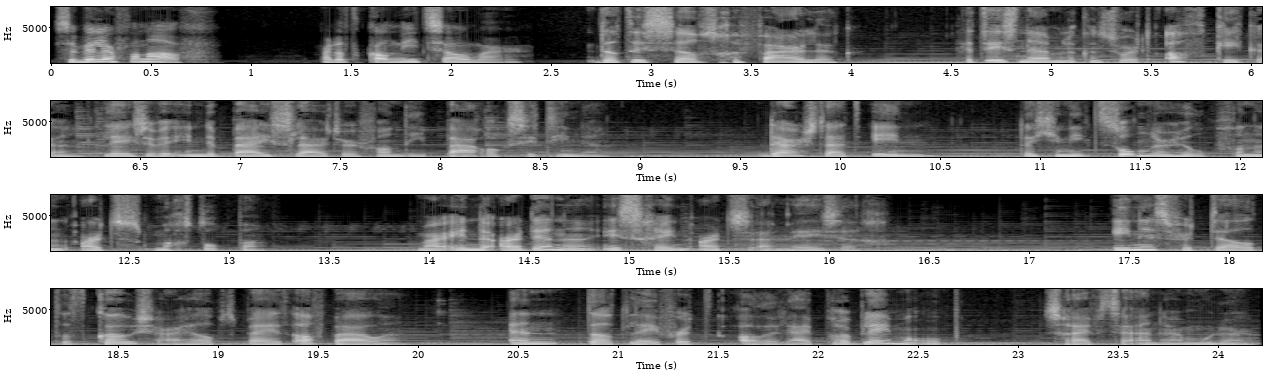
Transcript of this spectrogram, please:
Ze wil er vanaf, maar dat kan niet zomaar. Dat is zelfs gevaarlijk. Het is namelijk een soort afkicken, lezen we in de bijsluiter van die paroxetine. Daar staat in dat je niet zonder hulp van een arts mag stoppen. Maar in de Ardennen is geen arts aanwezig. Ines vertelt dat Koos haar helpt bij het afbouwen. En dat levert allerlei problemen op, schrijft ze aan haar moeder.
